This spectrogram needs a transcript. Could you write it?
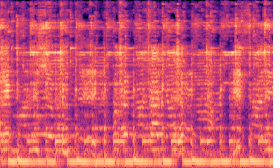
अरे कुठे? फक्त धडा ही सारी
